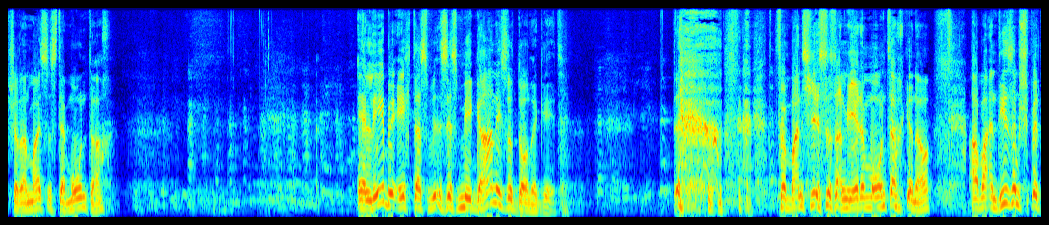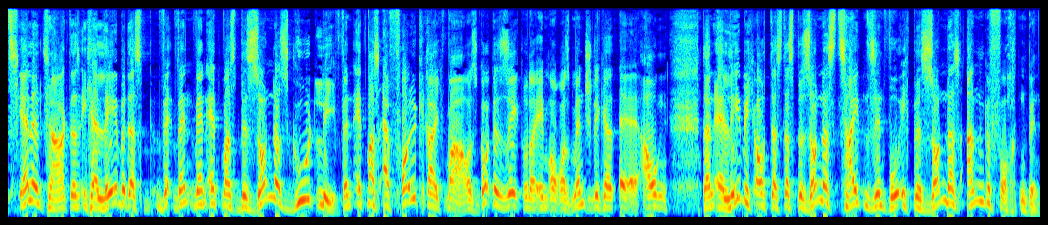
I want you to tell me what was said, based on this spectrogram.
schon dann meistens der Montag, erlebe ich, dass es mir gar nicht so dolle geht. Für manche ist es an jedem Montag, genau. Aber an diesem speziellen Tag, dass ich erlebe, dass wenn, wenn etwas besonders gut lief, wenn etwas erfolgreich war, aus Gottes Sicht oder eben auch aus menschlicher äh, Augen, dann erlebe ich auch, dass das besonders Zeiten sind, wo ich besonders angefochten bin,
